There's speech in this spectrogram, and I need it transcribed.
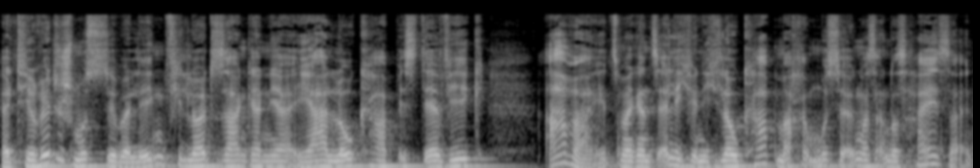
Weil theoretisch musst du überlegen, viele Leute sagen dann ja, ja, Low Carb ist der Weg, aber jetzt mal ganz ehrlich, wenn ich Low Carb mache, muss ja irgendwas anderes high sein.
